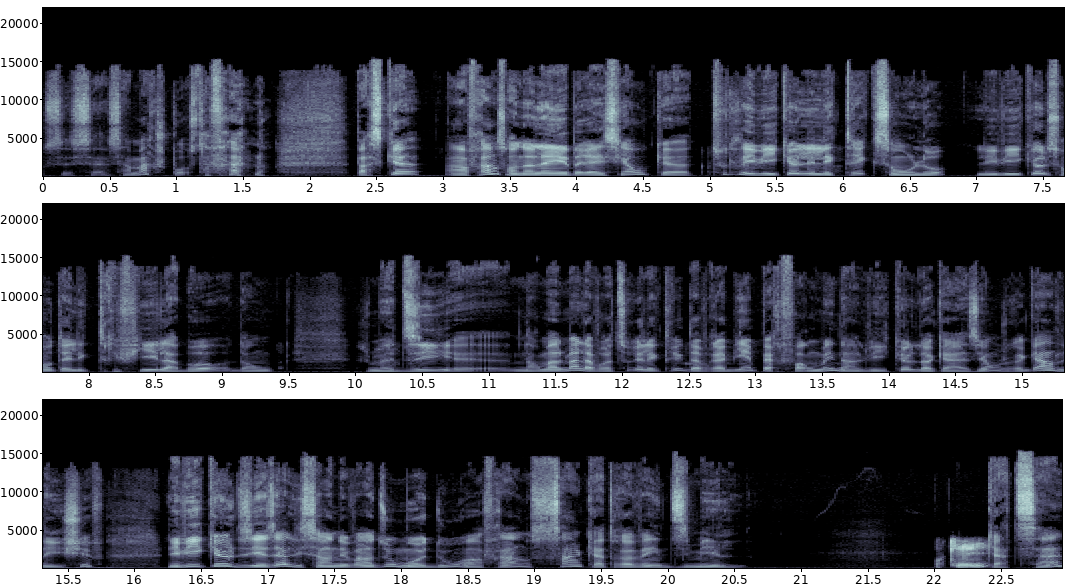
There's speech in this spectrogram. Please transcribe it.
ça, ça marche pas, cette affaire-là. Parce que en France, on a l'impression que tous les véhicules électriques sont là. Les véhicules sont électrifiés là-bas. Donc, je me dis, euh, normalement, la voiture électrique devrait bien performer dans le véhicule d'occasion. Je regarde les chiffres. Les véhicules diesel, il s'en est vendu au mois d'août en France 190 000. OK. 400.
